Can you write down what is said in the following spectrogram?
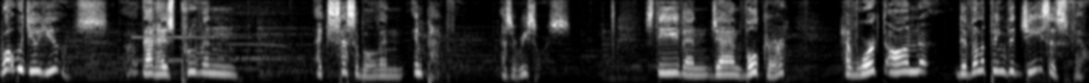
What would you use uh, that has proven accessible and impactful as a resource? Steve and Jan Volker have worked on developing the Jesus film,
